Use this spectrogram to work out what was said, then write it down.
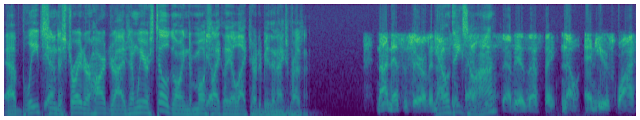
uh, bleached Yeah. and destroyed her hard drives, and we are still going to most Yep. likely elect her to be the next president. Not necessarily. You not don't think so, huh? Sadly, as I say, no. And here's why:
